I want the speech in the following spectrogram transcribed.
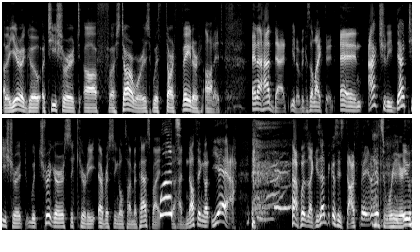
a year ago a t-shirt of uh, Star Wars with Darth Vader on it. And I had that, you know, because I liked it. And actually, that T-shirt would trigger security every single time I passed by. What? I had nothing on. Yeah. I was like, is that because it's Darth Vader? That's weird. It,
